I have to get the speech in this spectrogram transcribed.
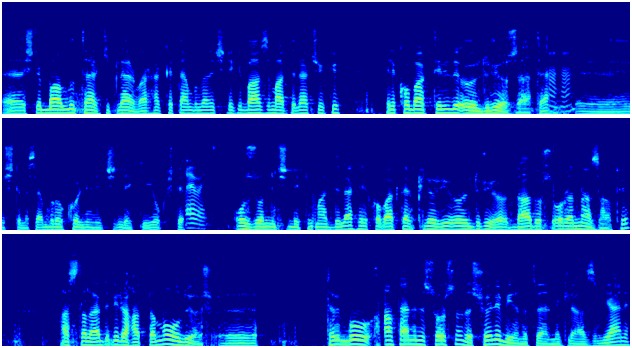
Ee, işte ballı terkipler var. Hakikaten bunların içindeki bazı maddeler çünkü helikobakteri de öldürüyor zaten. Ee, işte mesela brokolinin içindeki yok işte Evet. ozonun içindeki maddeler helikobakter pylori'yi öldürüyor. Daha doğrusu oranını azaltıyor. Hastalarda bir rahatlama oluyor. Ee, tabii bu hanımefendinin sorusuna da şöyle bir yanıt vermek lazım. Yani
